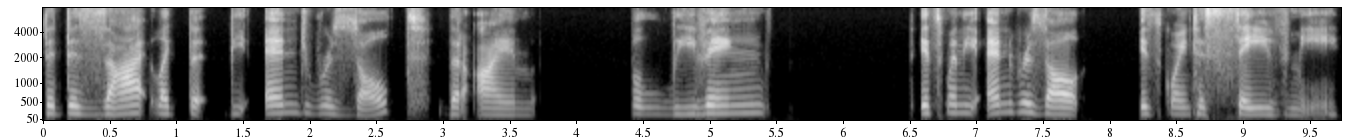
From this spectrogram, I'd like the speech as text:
the desire, like the, the end result that I'm believing, it's when the end result is going to save me.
